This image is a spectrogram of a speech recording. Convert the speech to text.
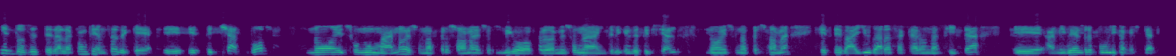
y entonces te da la confianza de que eh, este chatbot no es un humano, es una persona, es, digo, perdón, es una inteligencia artificial, no es una persona que te va a ayudar a sacar una cita eh, a nivel República Mexicana.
